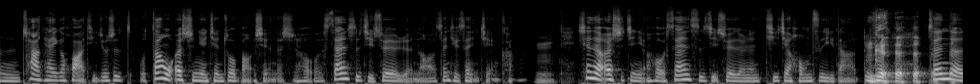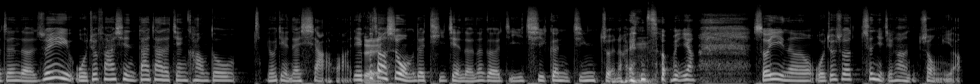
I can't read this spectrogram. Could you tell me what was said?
嗯，岔开一个话题，就是我当我二十年前做保险的时候，三十几岁的人哦，身体是很健康。嗯，现在二十几年后，三十几岁的人体检红字一大堆，真的真的，所以我就发现大家的健康都有点在下滑，也不知道是我们的体检的那个仪器更精准还是怎么样。所以呢，我就说身体健康很重要。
